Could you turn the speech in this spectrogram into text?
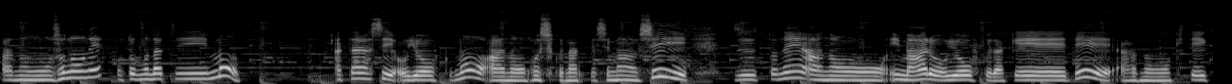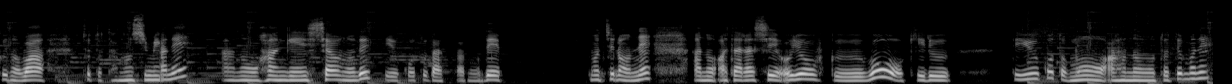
あのそのねお友達も新しいお洋服もあの欲しくなってしまうしずっとねあの今あるお洋服だけであの着ていくのはちょっと楽しみがねあの半減しちゃうのでっていうことだったのでもちろんねあの新しいお洋服を着るっていうこともあのとてもね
